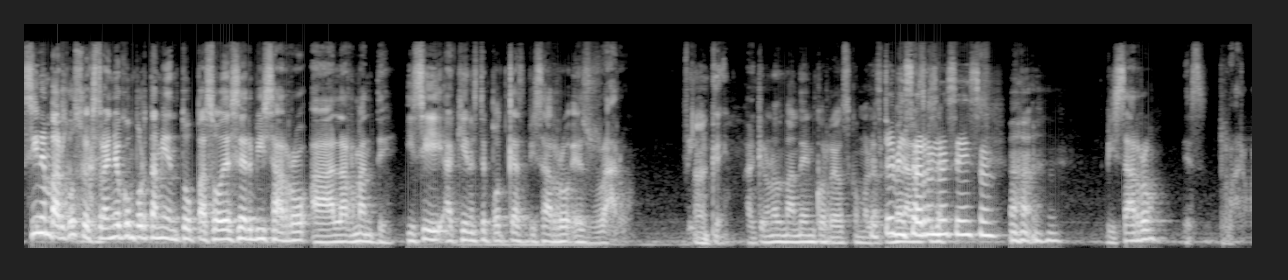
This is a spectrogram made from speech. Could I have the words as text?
Sin embargo, su extraño comportamiento pasó de ser bizarro a alarmante. Y sí, aquí en este podcast bizarro es raro. Fin. Ok. Para que no nos manden correos como la Este primera vez bizarro que no se- es eso. Ajá. Bizarro es raro.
